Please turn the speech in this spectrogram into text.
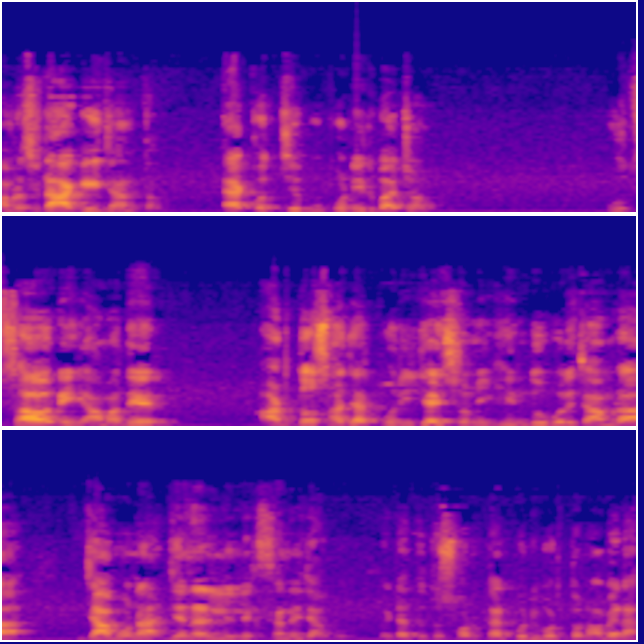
আমরা সেটা আগেই জানতাম। এক হচ্ছে উপনির্বাচন, উৎসাহ নেই। আমাদের আট দশ হাজার পরিযায়ী শ্রমিক হিন্দু বলেছে, আমরা যাব না জেনারেল ইলেকশানে যাব। এটাতে তো সরকার পরিবর্তন হবে না।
